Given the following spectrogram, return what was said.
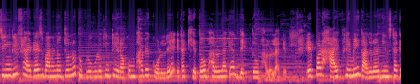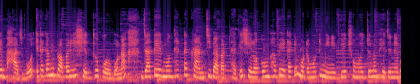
চিংড়ির ফ্রাইড রাইস বানানোর জন্য টুকরোগুলো কিন্তু এরকমভাবে করলে এটা খেতেও ভালো লাগে আর দেখতেও ভালো লাগে। এরপর হাই ফ্লেমেই গাজরের বিনসটাকে ভাজবো। এটাকে আমি প্রপারলি সেদ্ধ করব না, যাতে এর মধ্যে একটা ক্রাঞ্চি ব্যাপার থাকে। সেরকমভাবে এটাকে মোটামুটি মিনিট দুয়েক সময়ের জন্য ভেজে নেব।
